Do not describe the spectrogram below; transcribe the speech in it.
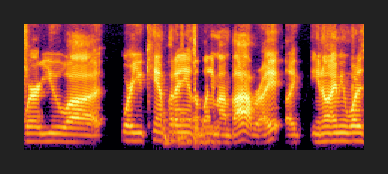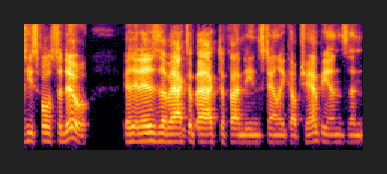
where you uh, where you can't put any of the blame on Bob, right? Like, you know, I mean, what is he supposed to do? it, is the back-to-back defending Stanley Cup champions, and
